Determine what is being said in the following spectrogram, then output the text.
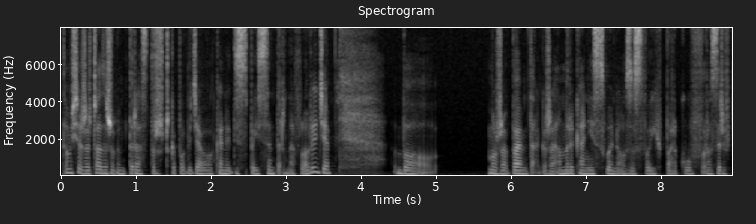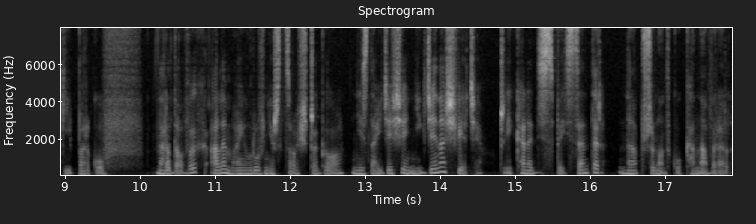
To myślę, że czas, żebym teraz troszeczkę powiedziała o Kennedy Space Center na Florydzie, bo może powiem tak, że Amerykanie słyną ze swoich parków, rozrywki parków narodowych, ale mają również coś, czego nie znajdzie się nigdzie na świecie, czyli Kennedy Space Center na przylądku Canaveral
